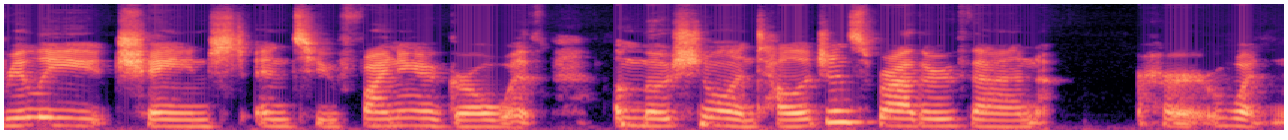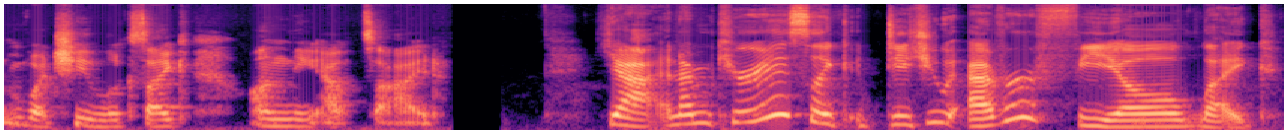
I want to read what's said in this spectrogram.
really changed into finding a girl with emotional intelligence rather than her what what she looks like on the outside. Yeah, and I'm curious, like, did you ever feel like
